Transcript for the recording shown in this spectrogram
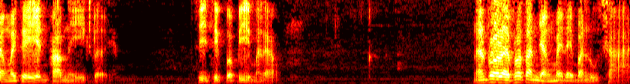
ยังไม่เคยเห็นภาพนี้อีกเลยสี่สิบกว่าปีมาแล้ว นั้นเพราะอะไรเพราะท่านยังไม่ได้บรรลุฌาน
